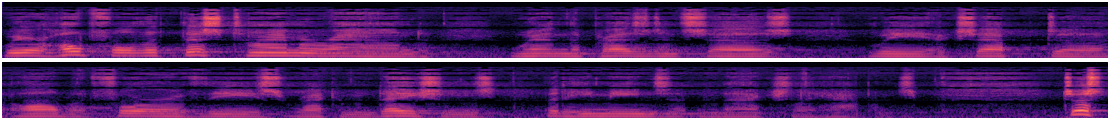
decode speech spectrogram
we are hopeful that this time around, when the President says, we accept uh, all but four of these recommendations, that he means it and it actually happens. Just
